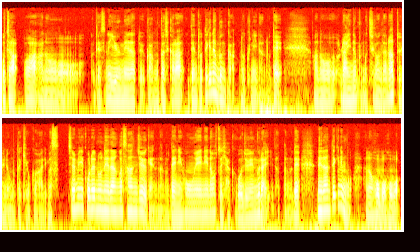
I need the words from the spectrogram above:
お茶はあのですね有名だというか昔から伝統的な文化の国なのであのラインナップも違うんだなというふうに思った記憶があります。ちなみにこれの値段が30元なので日本円に直すと150円ぐらいだったので値段的にもあのほぼほぼ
